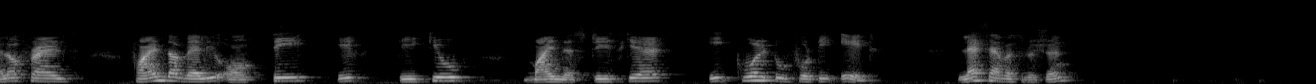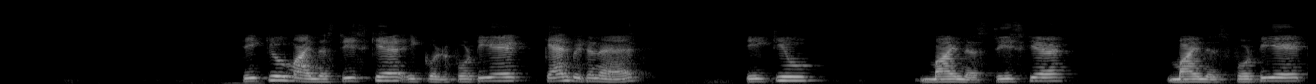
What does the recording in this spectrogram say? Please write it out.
hello friends. Find the value of t if t cube minus t square equal to 48 let's have a solution. T cube minus t square equal to 48 can be written as t cube minus t square minus 48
